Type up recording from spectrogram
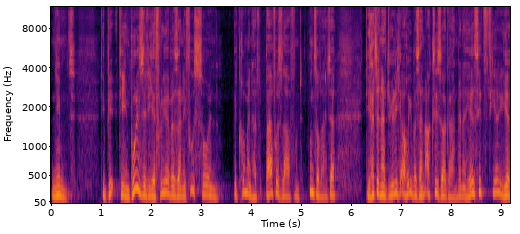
nimmt. Die, die Impulse, die er früher über seine Fußsohlen bekommen hat, barfußlaufend und so weiter, die hat er natürlich auch über sein Axisorgan. Wenn er hier sitzt, hier, hier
